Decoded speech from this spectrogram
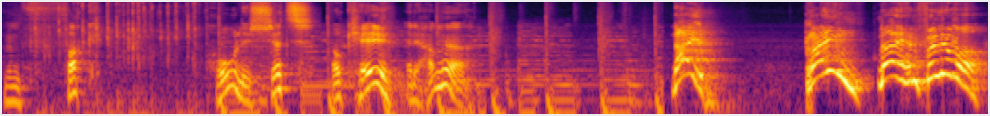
Hvem fuck? Holy shit. Okay, er det ham her? Nej! Dreng! Nej, han følger mig!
